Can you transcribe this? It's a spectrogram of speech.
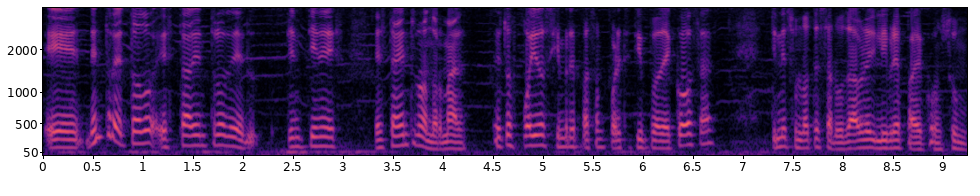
eh, dentro de todo está dentro. Tiene, está dentro de lo normal. Estos pollos siempre pasan por este tipo de cosas. Tienes un lote saludable y libre para el consumo.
